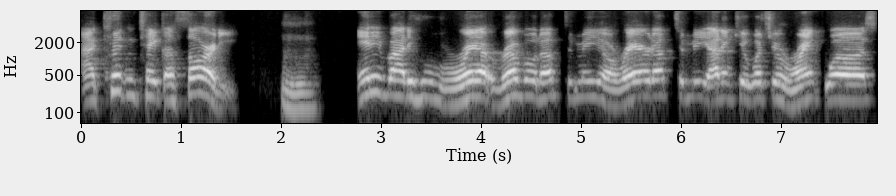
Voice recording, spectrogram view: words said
I couldn't take authority. Mm-hmm. Anybody who re- reveled up to me or reared up to me, I didn't care what your rank was.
